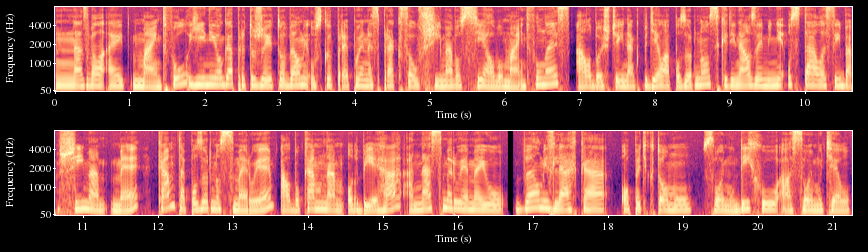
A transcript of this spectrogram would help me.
nazvala aj Mindful Yin Yoga, pretože je to veľmi úzko prepojené s praxou všímavosti alebo mindfulness, alebo ešte inak bdelá pozornosť, kedy naozaj my neustále si iba všímame, kam tá pozornosť smeruje alebo kam nám odbieha a nasmerujeme ju veľmi zľahka opäť k tomu svojmu dychu a svojmu telu.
